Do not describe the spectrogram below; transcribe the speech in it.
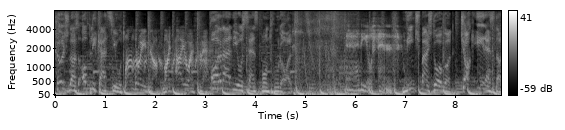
Töltsd le az applikációt Androidra vagy iOS-re a radiosense.hu-ról. Radio Sense. Nincs más dolgod, csak érezd a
